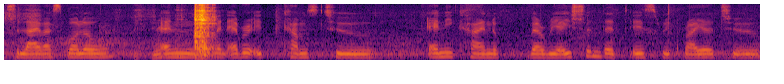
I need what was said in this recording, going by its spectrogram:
saliva swallow, and whenever it comes to any kind of variation that is required to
